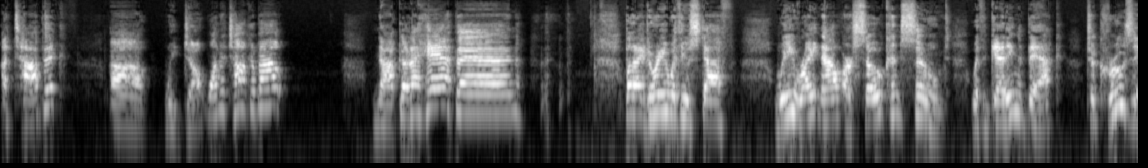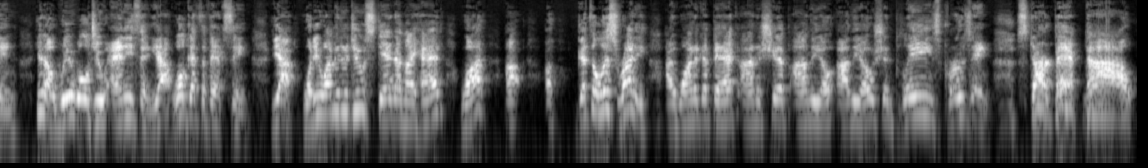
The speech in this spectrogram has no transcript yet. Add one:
A topic uh, we don't want to talk about? Not gonna happen! but I agree with you, Steph. We right now are so consumed with getting back to cruising, you know, we will do anything. Yeah, we'll get the vaccine. Yeah, what do you want me to do? Stand on my head? What? Uh, Get the list ready. I want to get back on a ship on the on the ocean, please. Cruising. Start back now.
